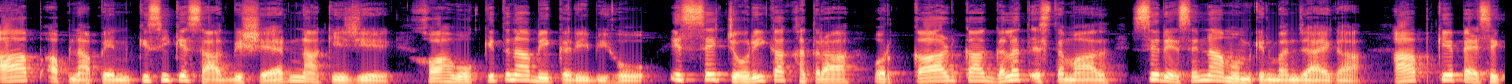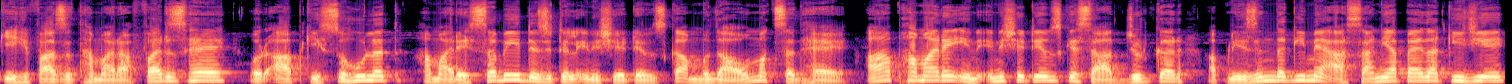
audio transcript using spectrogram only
आप अपना पिन किसी के साथ भी शेयर ना कीजिए। ख्वाह वो कितना भी करीबी हो। इससे चोरी का खतरा और कार्ड का गलत इस्तेमाल सिरे से नामुमकिन बन जाएगा। आपके पैसे की हिफाजत हमारा फ़र्ज़ है और आपकी सहूलत हमारे सभी डिजिटल इनिशिएटिव्स का मुदाओ मकसद है। आप हमारे इन इनिशिएटिव्स के साथ जुड़कर अपनी ज़िंदगी में आसानियाँ पैदा कीजिए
